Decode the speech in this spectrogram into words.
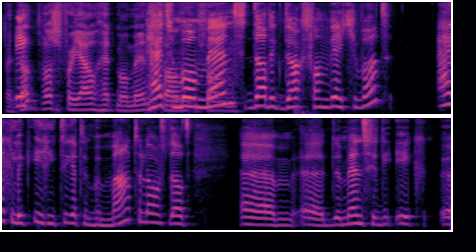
Maar Ik- dat was voor jou het moment het van... moment van- dat ik dacht van, weet je wat? Eigenlijk irriteert het me mateloos dat ehm, eh, de mensen die ik eh,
